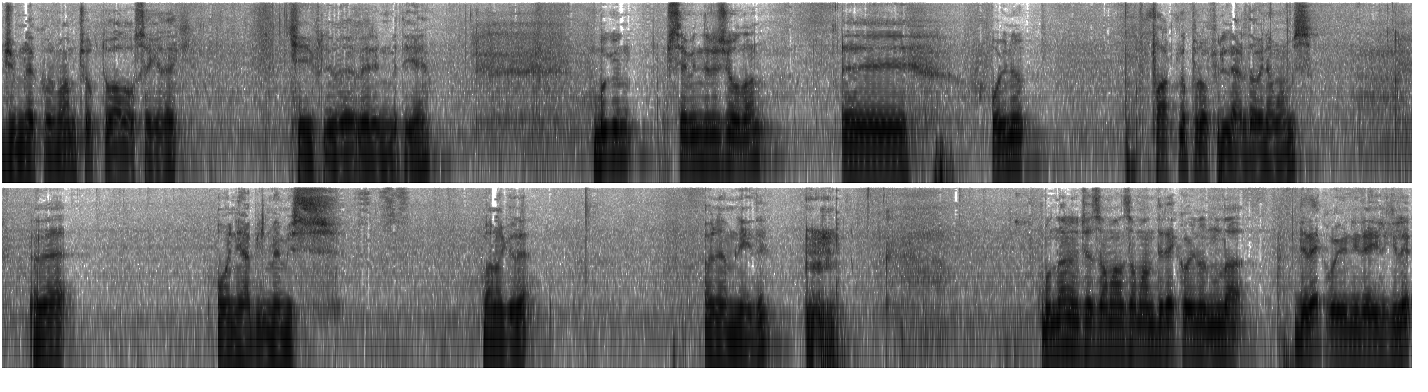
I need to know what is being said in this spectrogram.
cümle kurmam çok doğal olsa gerek. Keyifli ve verimli diye. Bugün sevindirici olan ee, oyunu farklı profillerde oynamamız ve oynayabilmemiz bana göre önemliydi. Bundan önce zaman zaman direkt oyunla direkt oyun ile ilgili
